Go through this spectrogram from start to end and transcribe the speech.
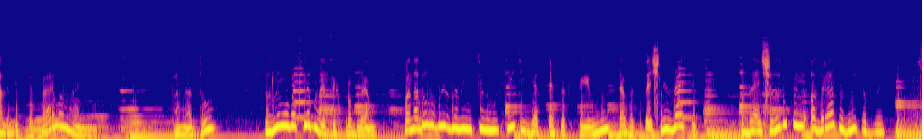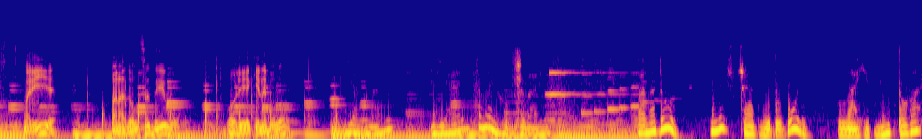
Але відтепер ми маємо панадол. З ним у вас не буде цих проблем. Панадол визнаний у цілому світі як ефективний та безпечний засіб. Дай чоловікові одразу дві таблетки. Марія, панадол це диво. Болі як і не було. Я знаю, я й сама його вживаю. Панадол нещадний до болю, лагідний до вас.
